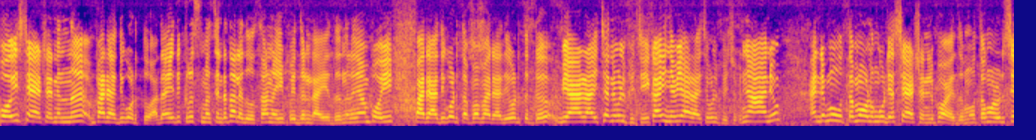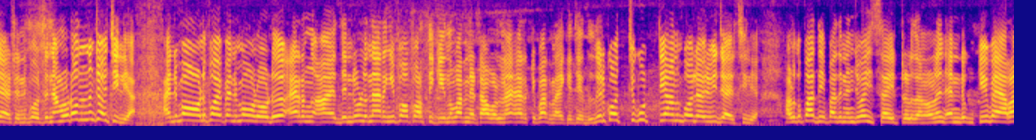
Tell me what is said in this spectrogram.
പോയി സ്റ്റേഷനിൽ നിന്ന് പരാതി കൊടുത്തു. അതായത് ക്രിസ്മസിന്റെ തലേദിവസമാണ് ഈ ഇതുണ്ടായത്. എന്നിട്ട് ഞാൻ പോയി പരാതി കൊടുത്തപ്പോൾ പരാതി കൊടുത്തിട്ട് വ്യാഴാഴ്ച എന്നെ വിളിപ്പിച്ചു. ഈ കഴിഞ്ഞ വ്യാഴാഴ്ച വിളിപ്പിച്ചു. ഞാനും എന്റെ മൂത്ത മോളും കൂടിയാണ് സ്റ്റേഷനിൽ പോയത്. മൂത്ത മോളോട് സ്റ്റേഷനിൽ പോയിട്ട് ഞങ്ങളോട് ഒന്നും ചോദിച്ചില്ല. എന്റെ മോൾ പോയപ്പോൾ എന്റെ മോളോട് ഇറങ്ങ ഇതിന്റെ ഉള്ളിൽ നിന്ന് ഇറങ്ങി പോ പുറത്തേക്ക് എന്ന് പറഞ്ഞിട്ട് അവളിനെ ഇറക്കി പറഞ്ഞയക്കുക ചെയ്തു. ഇതൊരു കൊച്ചു കുട്ടിയാണെന്ന് പോലും അവർ വിചാരിച്ചില്ല. അവൾക്ക് പതി പതിനഞ്ച് വയസ്സായിട്ടുള്ളതാണ്. അവൾ എന്റെ വേറെ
